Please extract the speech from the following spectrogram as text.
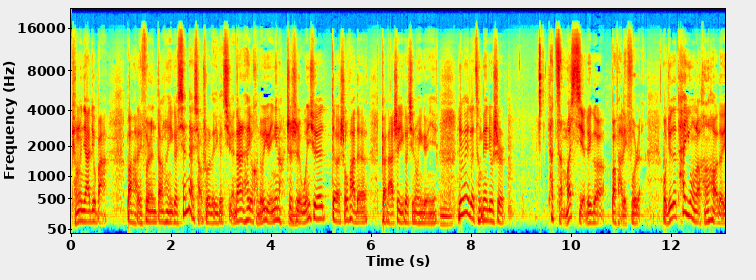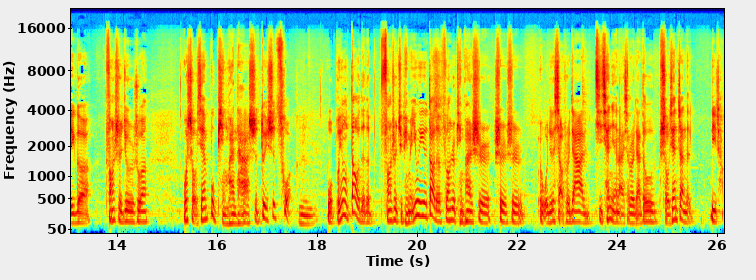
评论家就把《巴法利夫人》当成一个现代小说的一个起源，当然它有很多原因了，这是文学的手法的表达是一个其中一个原因。另外一个层面就是。他怎么写这个包法利夫人？我觉得他用了很好的一个方式，就是说，我首先不评判他是对是错，嗯，我不用道德的方式去评判，因为用道德方式评判是是是，我觉得小说家几千年来小说家都首先站的立场，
